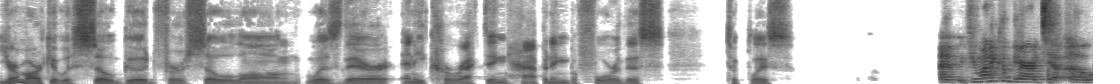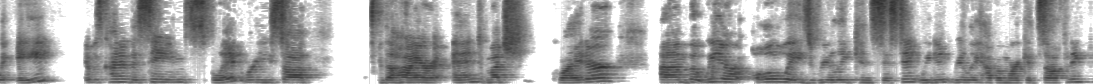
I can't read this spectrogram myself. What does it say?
your market was so good for so long. Was there any correcting happening before this took place? Uh, if you want to compare it to 08, it was kind of the same split where you saw the higher end much quieter. Um, but we are always really consistent. We didn't really have a market softening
